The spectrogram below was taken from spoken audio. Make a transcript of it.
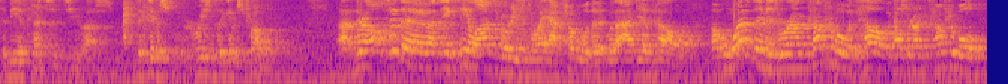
to be offensive to us, that give us reasons that give us trouble. Uh, there are also, though, I think, theological reasons why we have trouble with the, with the idea of hell. Uh, one of them is we're uncomfortable with hell because we're uncomfortable.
